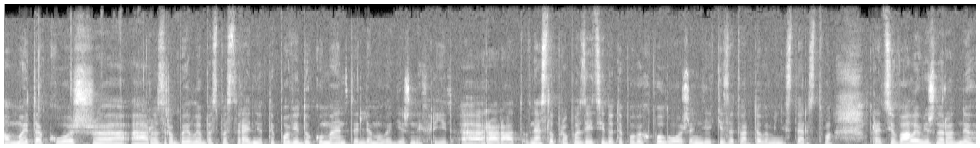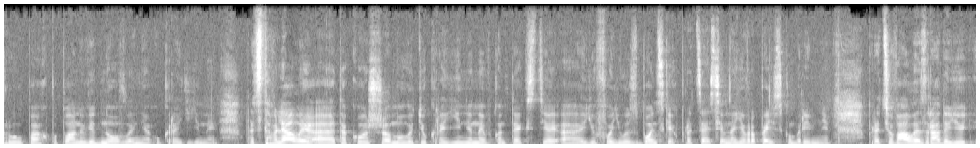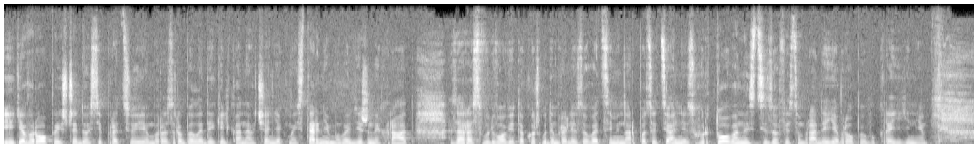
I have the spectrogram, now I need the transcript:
Ми також е, е, розробили безпосередньо типові документи для молодіжних рід е, рад, внесли пропозиції до типових положень, які затвердило міністерство. Працювали в міжнародних групах по плану відновлення України. Представляли також молодь України в контексті ЮФОЮ з бонських процесів на європейському рівні. Працювали з Радою Європи, і ще досі працюємо. Розробили декілька навчань як майстерні молодіжних рад. Зараз в Львові також будемо реалізовувати семінар по соціальній згуртованості з Офісом Ради Європи в Україні.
